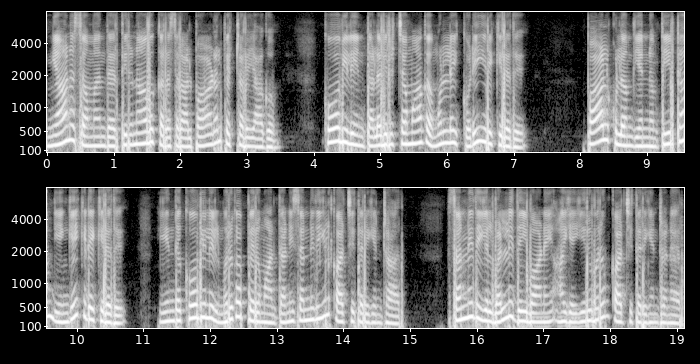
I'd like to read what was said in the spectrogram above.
ஞான சம்பந்தர் திருநாவுக்கரசரால் பாடல் பெற்றவையாகும். கோவிலின் தலவிருட்சமாக முல்லை கொடி இருக்கிறது பால்குளம் என்னும் தீர்த்தம் இங்கே கிடைக்கிறது. இந்த கோவிலில் முருகப்பெருமான் தனி சந்நிதியில் காட்சி தருகின்றார். சந்நிதியில் வள்ளி தெய்வானை ஆகிய இருவரும் காட்சி தருகின்றனர்.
